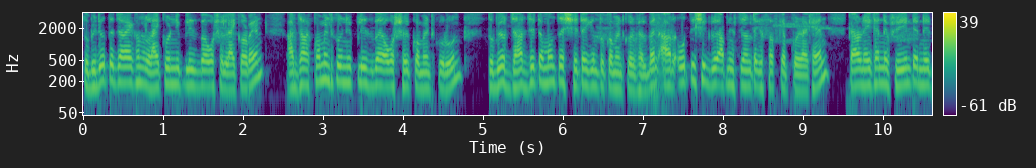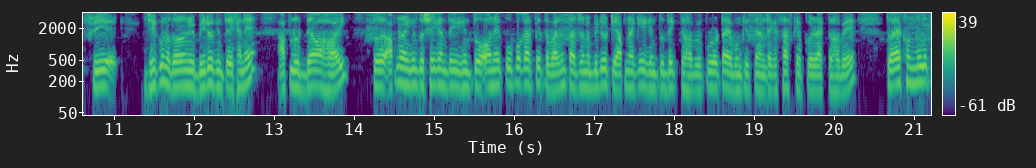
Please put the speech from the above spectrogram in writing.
তো ভিডিওতে যারা এখনও লাইক করেনি প্লিজ ভাই, অবশ্যই লাইক করবেন। আর যারা কমেন্ট করেনি প্লিজ ভাই, অবশ্যই কমেন্ট করুন। তো যার যেটা মন চায় সেটাই কিন্তু কমেন্ট করে ফেলবেন। আর অতি শীঘ্রই আপনি চ্যানেলটাকে সাবস্ক্রাইব করে রাখেন। কারণ এখানে ফ্রি ইন্টারনেট ফ্রি যে কোনো ধরনের ভিডিও কিন্তু এখানে আপলোড দেওয়া হয়। তো আপনারা কিন্তু সেখান থেকে কিন্তু অনেক উপকার পেতে পারেন। তার জন্য ভিডিওটি আপনাকে কিন্তু দেখতে হবে পুরোটা এবং কি চ্যানেলটাকে সাবস্ক্রাইব করে রাখতে হবে। তো এখন মূলত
